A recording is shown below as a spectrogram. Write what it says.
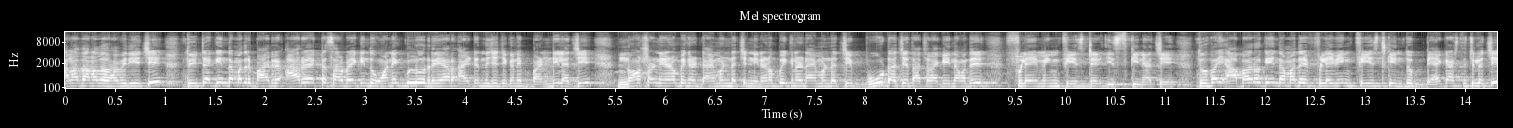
আলাদা আলাদাভাবে দিয়েছে। তো এটা কিন্তু আমাদের বাইরের আরও একটা সার্ভারে কিন্তু অনেকগুলো রেয়ার আইটেম দিয়েছে, যেখানে বান্ডিল আছে, নশো নিরানব্বই, এখানে ডায়মন্ড আছে, নিরানব্বই, এখানে ডায়মন্ড আছে বুট আছে, তাছাড়া কিন্তু আমাদের ফ্লেমিং ফিস্টের স্কিন আছে। তো ভাই, আবারও কিন্তু আমাদের ফ্লেমিং ফিস্ট কিন্তু ব্যাগ আসতে চলেছে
